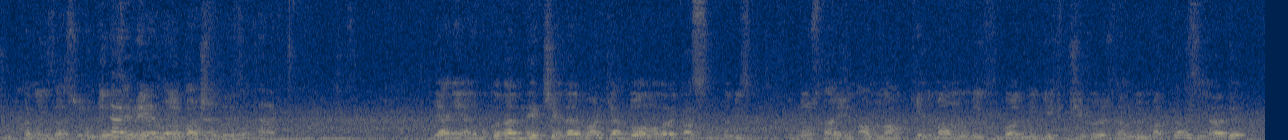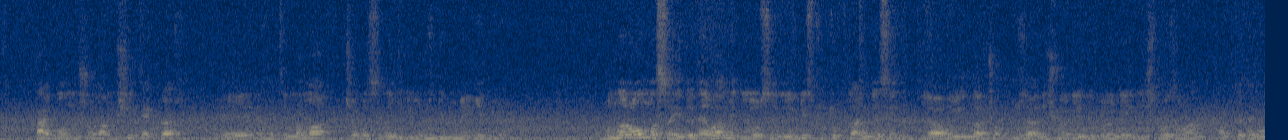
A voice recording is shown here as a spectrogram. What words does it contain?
çünkü kanalizasyonun denize verilmeye başladığı zaman. Yani hani bu kadar net şeyler varken doğal olarak aslında biz nostaljinin anlam, kelime anlamı itibariyle geçmişe bir özlem duymaktan ziyade kaybolmuş olan bir şey tekrar e, hatırlama çabasına giriyoruz gibime geliyor. Bunlar olmasaydı, devam ediyor olsaydı biz tutup da deseydik ya o yıllar çok güzeldi, şöyleydi, böyleydi, işte o zaman hakikaten o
